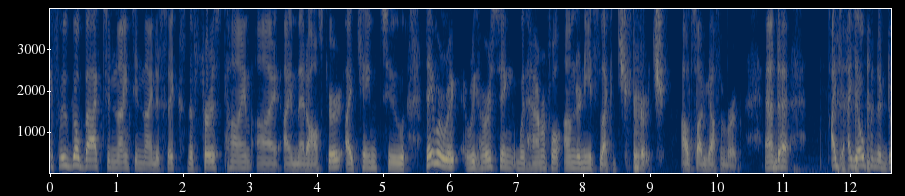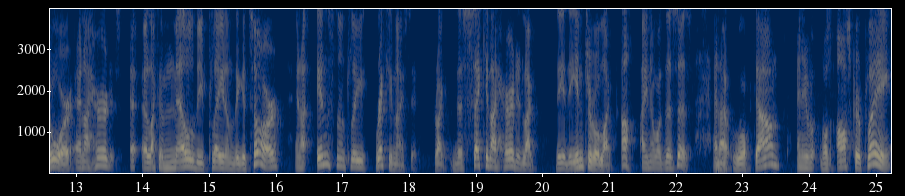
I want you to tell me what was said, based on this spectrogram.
if we go back to 1996, the first time I, I met Oscar, I came to, they were re- rehearsing with Hammerfall underneath like a church outside Gothenburg. And uh, I, I opened the door and I heard a, a, like a melody played on the guitar and I instantly recognized it. Like the second I heard it, like the, the interval, like, oh, I know what this is. And I walked down and it was Oscar playing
